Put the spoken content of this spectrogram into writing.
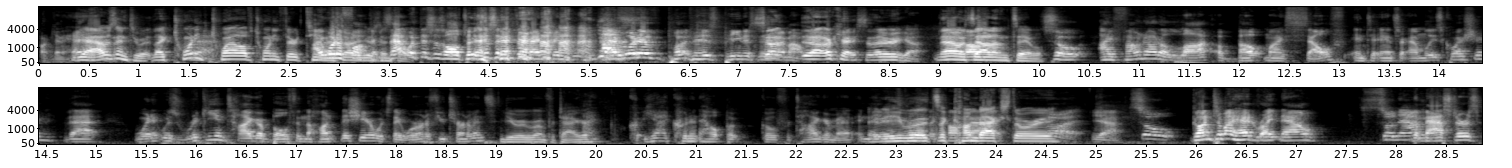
fucking hair. Yeah, I was into it. Like 2012, 2013. I would have fucked him. Is that what this is all? To? Is this an intervention? I would have put his penis in my mouth. yeah, okay. So there we go. Now it's Um, out on the table. So I found out a lot about myself, and to answer Emily's question, that when it was Ricky and Tiger both in the hunt this year, which they were in a few tournaments, You were rooting for Tiger. I, yeah, I couldn't help but go for Tiger, man. And maybe Maybe he because of was- the it's a comeback story. All right. Yeah, So gun to my head right now. so now The Masters,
